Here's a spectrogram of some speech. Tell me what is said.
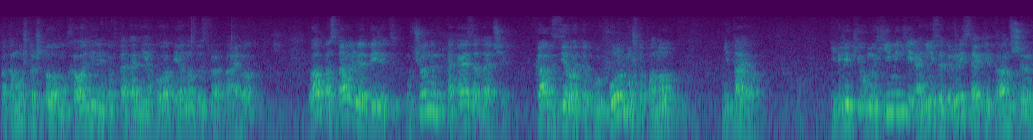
потому что что, холодильников тогда не было, и оно быстро таяло, вам поставили перед учеными такая задача, как сделать такую форму, чтобы оно не таяло. И великие умы химики, они изобрели всякие трансжиры,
